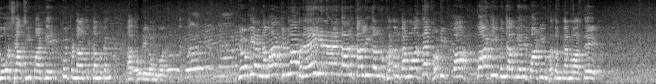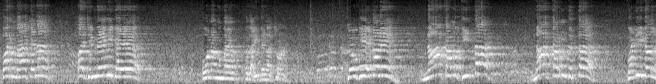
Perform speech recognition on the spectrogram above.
ਦੋ ਸਿਆਸੀ ਪਾਰਟੀਆਂ ਇੱਕੋ ਹੀ ਪੰਡਾਲ 'ਚ ਕੰਮ ਕਰਨ? ਆ ਤੁਹਾਡੇ ਲੋਂਗੋ ਕਿਉਂਕਿ ਇਹ ਨਵਾਂ ਚੁੱਲ੍ਹਾ ਬਣਾਇਆ ਹੀ ਇਹਨਾਂ ਨੇ ਦਲ ਕਾਲੀ ਦਲ ਨੂੰ ਖਤਮ ਕਰਨ ਵਾਸਤੇ, ਤੁਹਾਡੀ ਪਾਰਟੀ ਪੰਜਾਬੀਆਂ ਦੀ ਪਾਰਟੀ ਨੂੰ ਖਤਮ ਕਰਨ ਵਾਸਤੇ। ਪਰ ਮੈਂ ਕਹਿੰਦਾ ਆ ਜਿੰਨੇ ਵੀ ਗਏ ਆ, ਉਹਨਾਂ ਨੂੰ ਮੈਂ ਵਧਾਈ ਦੇਣਾ ਚਾਹੁੰਦਾ। ਕਿਉਂਕਿ ਇਹਨਾਂ ਨੇ ਨਾ ਕੰਮ ਕੀਤਾ, ਨਾ ਕਰਨ ਦਿੱਤਾ। ਵੱਡੀ ਗੱਲ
